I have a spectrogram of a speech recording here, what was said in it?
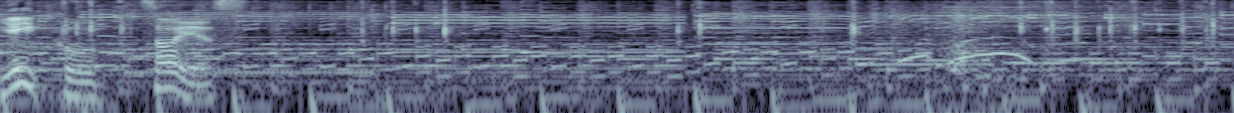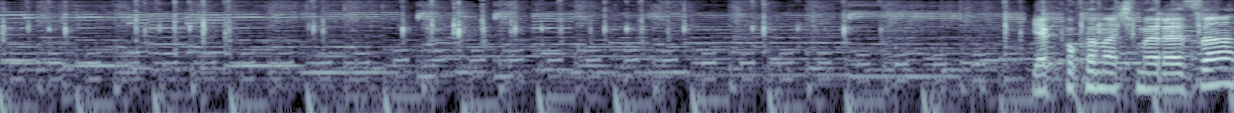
Jejku, co jest? Jak pokonać Mereza?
